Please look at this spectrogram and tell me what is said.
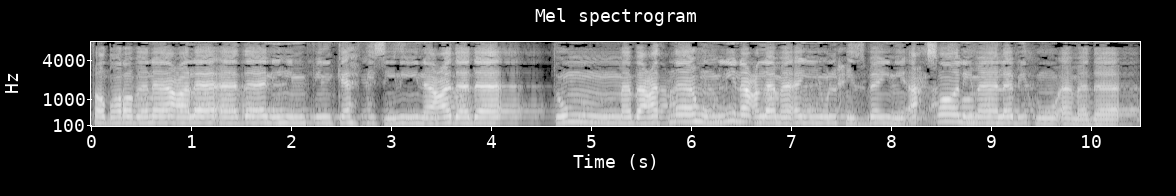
فضربنا على آذانهم في الكهف سنين عددا ثم بعثناهم لنعلم أي الحزبين أحصى لما لبثوا أمدا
